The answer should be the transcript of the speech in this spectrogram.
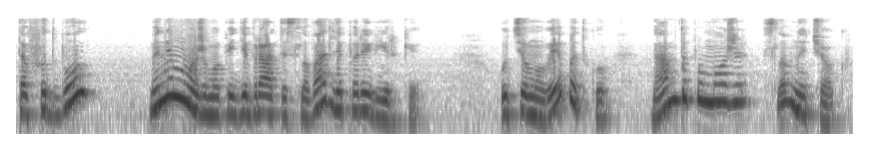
та футбол ми не можемо підібрати слова для перевірки. У цьому випадку нам допоможе словничок.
